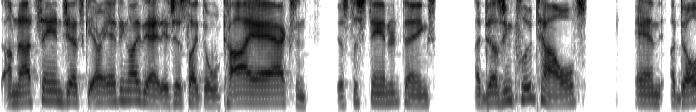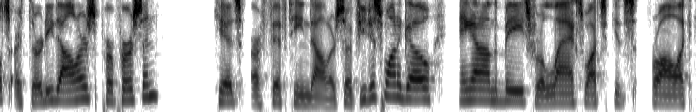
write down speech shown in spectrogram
I'm not saying jet ski or anything like that. It's just like the kayaks and just the standard things. It does include towels, and adults are $30 per person. Kids are $15. So if you just want to go hang out on the beach, relax, watch kids frolic,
